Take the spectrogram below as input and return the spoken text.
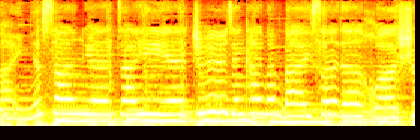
来年三月，在一夜之间开满白色的花束。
